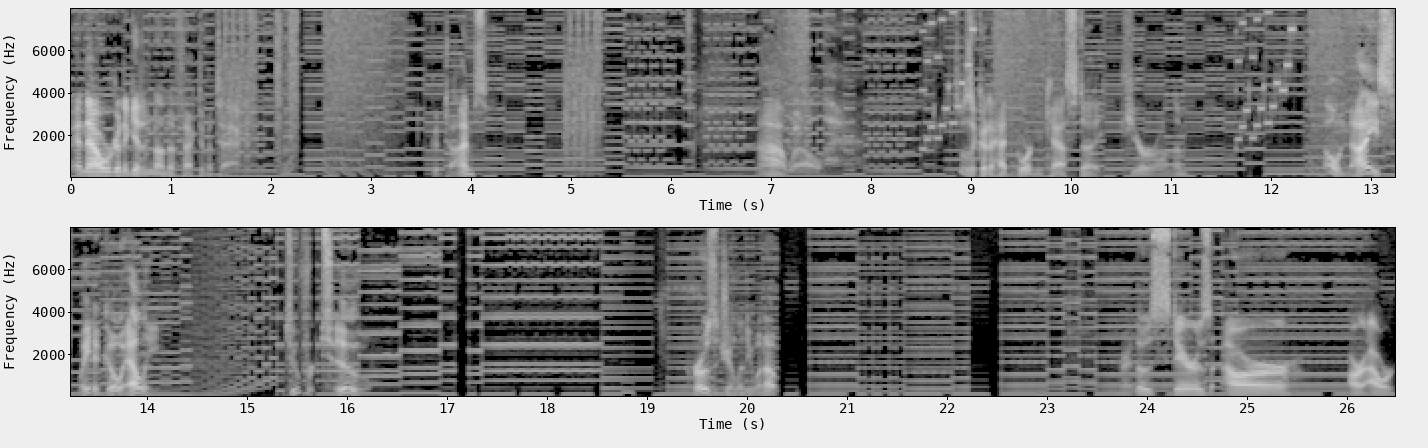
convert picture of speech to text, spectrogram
And now we're gonna get an ineffective attack. Good times. Ah, well. Suppose I could have had Gordon cast a Cure on them. Oh, nice! Way to go, Ellie! Two for two. Crow's agility went up. Those stairs are are our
